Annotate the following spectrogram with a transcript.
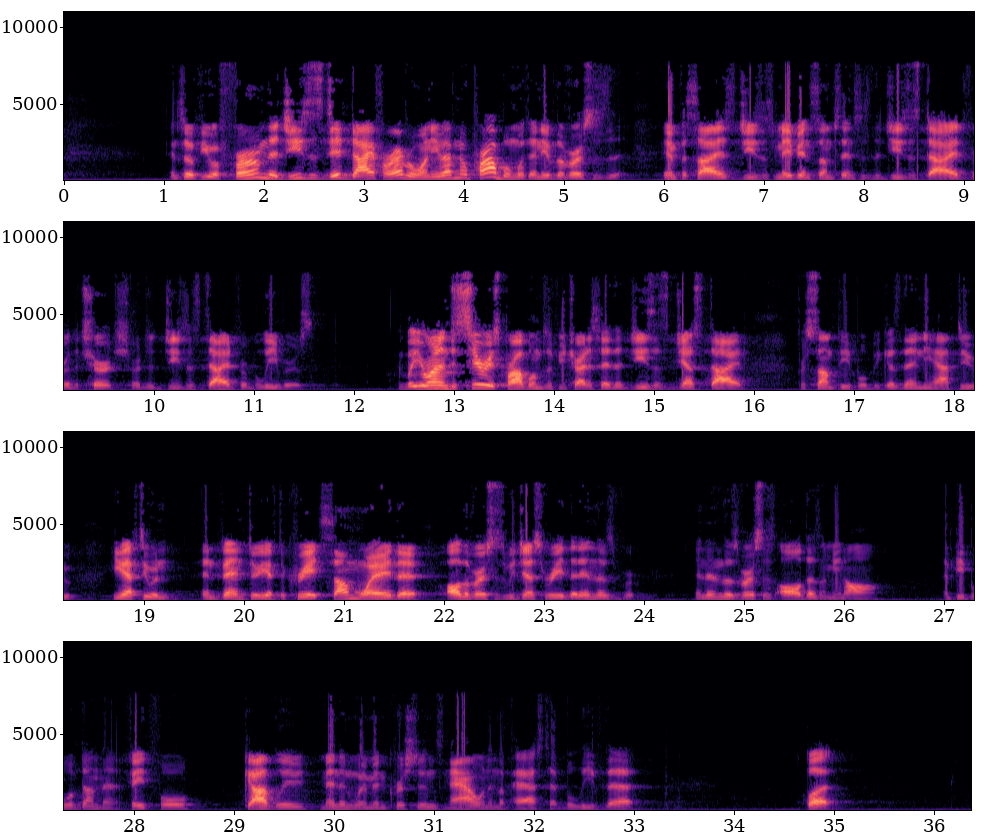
And so if you affirm that Jesus did die for everyone, you have no problem with any of the verses that emphasize Jesus, maybe in some senses, that Jesus died for the church or that Jesus died for believers. But you run into serious problems if you try to say that Jesus just died for some people, because then you have to you have to invent or you have to create some way that all the verses we just read that in those and in those verses all doesn't mean all. And people have done that. Faithful, godly men and women, Christians now and in the past have believed that. But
